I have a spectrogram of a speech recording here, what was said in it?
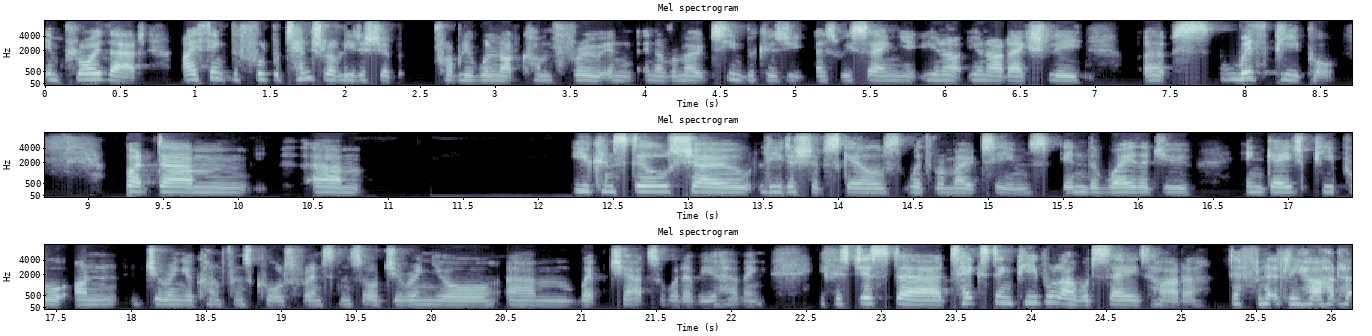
employ that. I think the full potential of leadership probably will not come through in, in a remote team because, you, as we're saying, you, are not you're not actually uh, with people, but um, um, you can still show leadership skills with remote teams in the way that you engage people on during your conference calls, for instance, or during your um, web chats or whatever you're having. If it's just uh, texting people, I would say it's harder, definitely harder.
